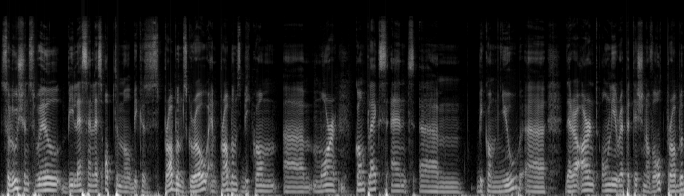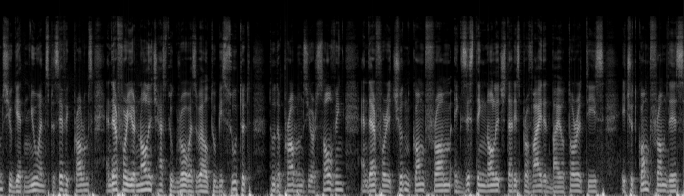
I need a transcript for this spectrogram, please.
solutions will be less and less optimal because problems grow and problems become um, more complex and um, become new. Uh, there aren't only repetition of old problems, you get new and specific problems, and therefore your knowledge has to grow as well to be suited to the problems you're solving, and therefore it shouldn't come from existing knowledge that is provided by authorities. It should come from this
